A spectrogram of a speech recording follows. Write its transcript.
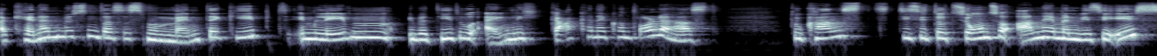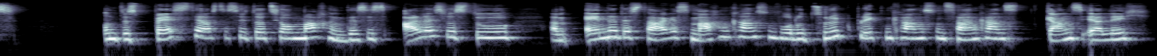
erkennen müssen, dass es Momente gibt im Leben, über die du eigentlich gar keine Kontrolle hast. Du kannst die Situation so annehmen, wie sie ist und das Beste aus der Situation machen. Das ist alles, was du am Ende des Tages machen kannst und wo du zurückblicken kannst und sagen kannst, ganz ehrlich,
